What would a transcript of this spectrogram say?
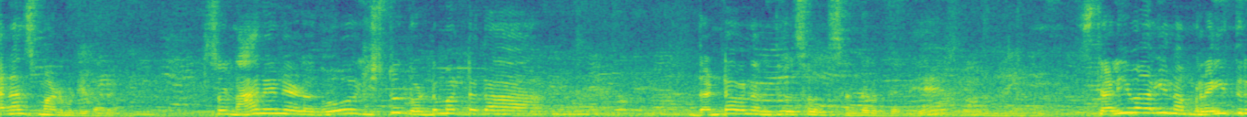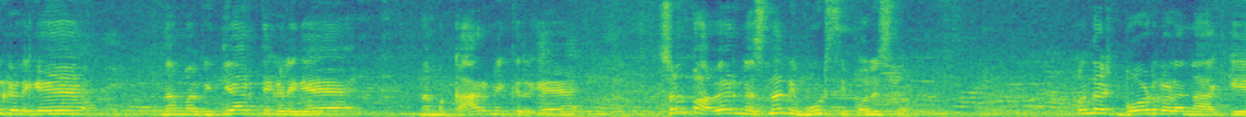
ಅನೌನ್ಸ್ ಮಾಡಿಬಿಟ್ಟಿದ್ದಾರೆ. ಸೊ ನಾನೇನು ಹೇಳೋದು, ಇಷ್ಟು ದೊಡ್ಡ ಮಟ್ಟದ ದಂಡವನ್ನು ವಿಧಿಸುವ ಸಂದರ್ಭದಲ್ಲಿ ಸ್ಥಳೀಯವಾಗಿ ನಮ್ಮ ರೈತರುಗಳಿಗೆ, ನಮ್ಮ ವಿದ್ಯಾರ್ಥಿಗಳಿಗೆ, ನಮ್ಮ ಕಾರ್ಮಿಕರಿಗೆ ಸ್ವಲ್ಪ ಅವೇರ್ನೆಸ್ನ ನೀವು ಮೂಡಿಸಿ ಪೊಲೀಸ್ನವರು. ಒಂದಷ್ಟು ಬೋರ್ಡ್ಗಳನ್ನು ಹಾಕಿ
